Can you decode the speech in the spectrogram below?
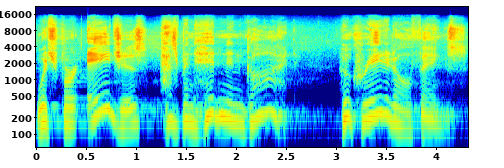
which for ages has been hidden in God, who created all things,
